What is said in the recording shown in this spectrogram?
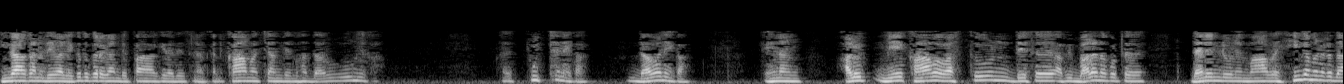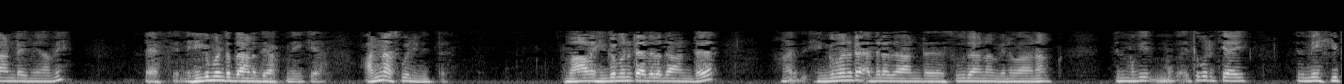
හිඟා කන දේවල් එකතු කරගන්න එපා කියලා දේශනා කරන්නේ. කාමච්ඡන්දේ මහ දරුණු එකක්. හරි පුච්චන එකක්. දවන එකක්. එහෙනම් අලුත් මේ කාම වස්තුන් දෙස අපි බලනකොට දැනෙන්න ඕනේ මාව හිඟමනට දාන්නයි මෙයා මේ ලෑස්ති වෙන්නේ. හිඟමනට දාන දෙයක් මේ කියලා. අන්න අසුබ නිමිත්ත. මාව හිඟමනට ඇදලා දාන්න හරිද? හිඟමනට ඇදලා දාන්න සූදානම් වෙනවා නම් එතන මොකේ එතකොට කියයි මේ හිත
